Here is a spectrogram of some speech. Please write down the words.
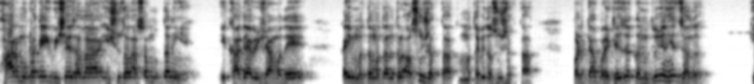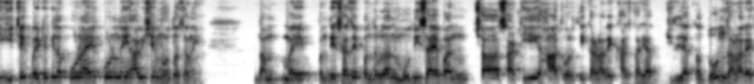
फार मोठा काही विषय झाला इश्यू झाला असा मुद्दा नाही आहे एखाद्या विषयामध्ये काही मतमतांतर असू शकतात मतभेद असू शकतात. पण त्या बैठकीचं कन्क्लुजन हेच झालं की इथे बैठकीला कोण आहे कोण नाही हा विषय महत्त्वाचा नाही. नाम पण देशाचे पंतप्रधान मोदी साहेबांच्या साठी हात वरती करणारे खासदार ह्या जिल्ह्यातनं दोन जाणार आहेत.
